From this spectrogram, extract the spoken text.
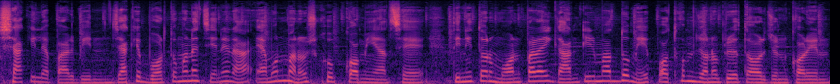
শাকিলা পারবিন যাকে বর্তমানে চেনে না, এমন মানুষ খুব কমই আছে। তিনি তোর মন পাড়ায় গানটির মাধ্যমে প্রথম জনপ্রিয়তা অর্জন করেন।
